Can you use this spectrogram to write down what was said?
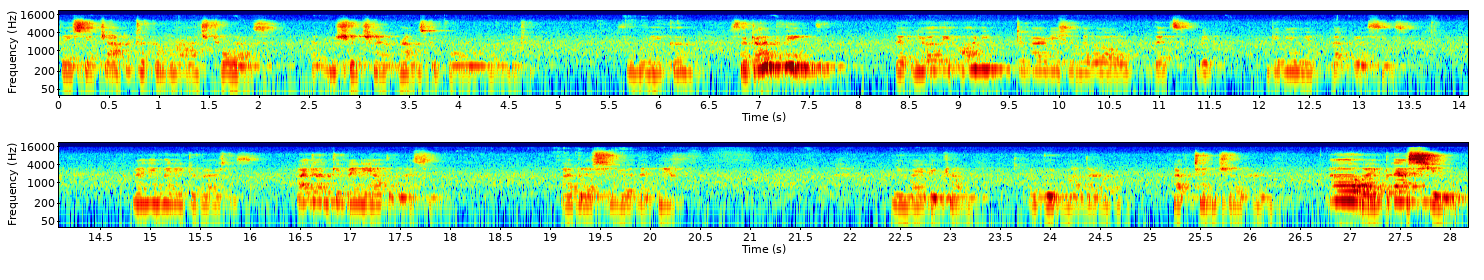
They said, Jayapataka Maharaj told us that we should chant rounds before Mangalati. So there you go. So don't think that you're the only devotees in the world that's giving that blessings. Many, many devotees. I don't give any other blessing. I bless you that you may become a good mother, have ten children. Oh, I bless you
